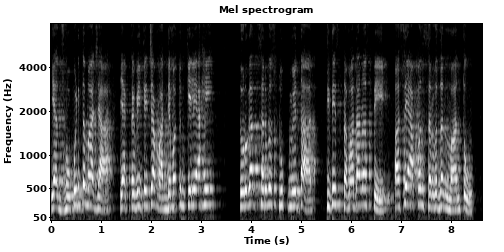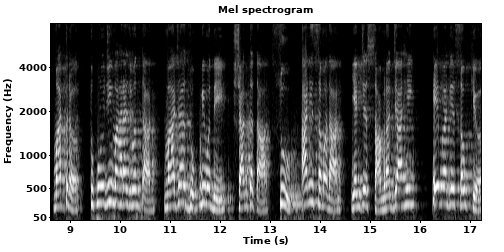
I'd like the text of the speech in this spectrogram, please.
या झोपडीत माझ्या या कवितेच्या माध्यमातून केले आहे. स्वर्गात सर्व सुख मिळतात तिथे समाधान असते असे आपण सर्वजण मानतो. मात्र तुकडोजी महाराज म्हणतात माझ्या झोपडीमध्ये शांतता सुख आणि समाधान यांचे साम्राज्य आहे. हे माझे सौख्य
